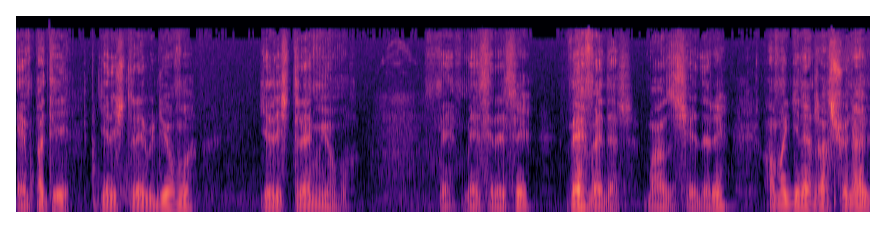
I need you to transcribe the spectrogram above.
empati geliştirebiliyor mu? Geliştiremiyor mu? Me- meselesi vehmeder bazı şeyleri. Ama yine rasyonel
